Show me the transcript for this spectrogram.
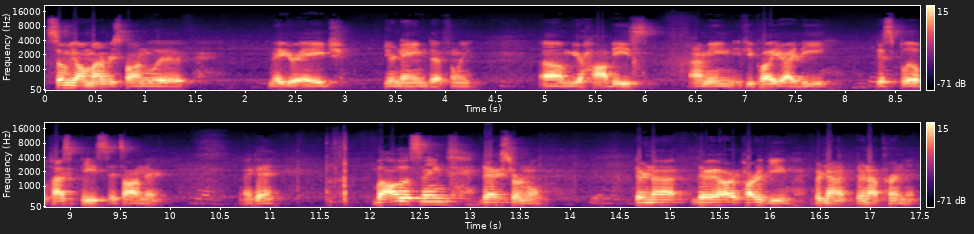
Some of y'all might respond with maybe your age, your name, definitely, um, your hobbies. I mean, if you pull out your ID, this little plastic piece, it's on there. Okay? But all those things, they're external. They're not, they are part of you, but not, they're not permanent.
